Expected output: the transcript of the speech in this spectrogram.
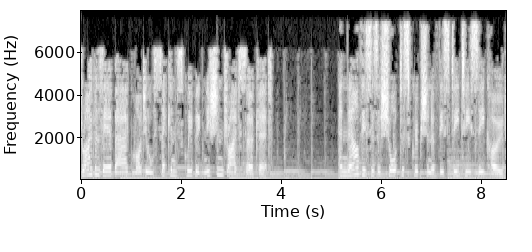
driver's airbag module second squib ignition drive circuit. And now this is a short description of this DTC code.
